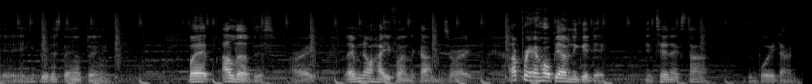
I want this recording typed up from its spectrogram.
yeah, he did his damn thing. But I love this. All right. Let me know how you feel in the comments. All right. I pray I hope you're having a good day. Until next time, your boy Donnie.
